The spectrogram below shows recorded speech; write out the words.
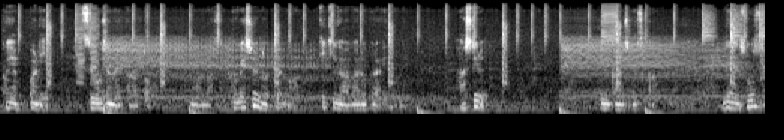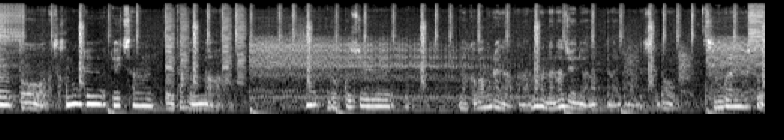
がやっぱり必要じゃないかなと思います。激しい運動っていうのは息が上がるぐらいのね走るっていう感じですか。でそうすると坂本龍一さんって多分今60半ばぐらいなのかな。まだ70にはなってないと思うんですけどそのぐらいの人で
